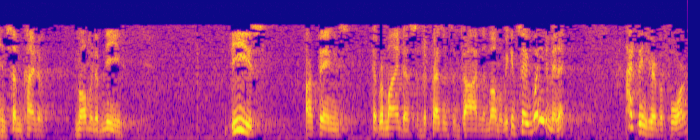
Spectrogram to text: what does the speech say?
in some kind of moment of need. These are things that remind us of the presence of God in the moment. We can say, wait a minute, I've been here before.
